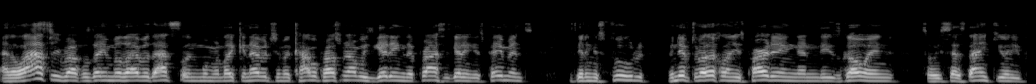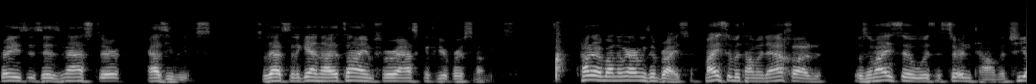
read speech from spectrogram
and the last three brachos daim melevet. That's when we're like an eved shemakabel pras. Now he's getting the pras, he's getting his payment, he's getting his food. And he's parting and he's going. So he says thank you and he praises his master as he leaves. So that's again not a time for asking for your personal needs. Taner Rabban Rabban a brisa. Ma'isa b'talmid echad. There was a Maisa with a certain Talmud. He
